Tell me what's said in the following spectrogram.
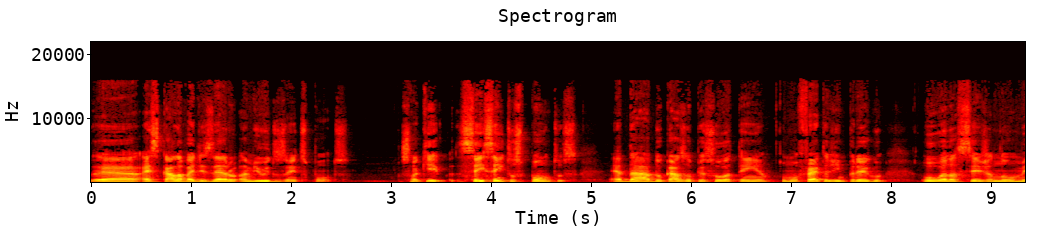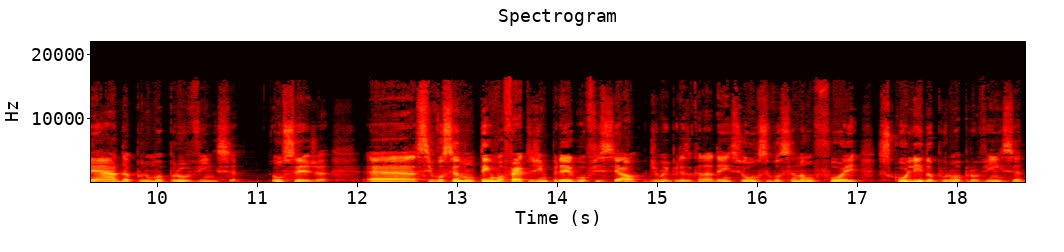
é, a escala vai de 0 a 1.200 pontos. Só que 600 pontos é dado caso a pessoa tenha uma oferta de emprego ou ela seja nomeada por uma província. Ou seja, é, se você não tem uma oferta de emprego oficial de uma empresa canadense, ou se você não foi escolhido por uma província,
